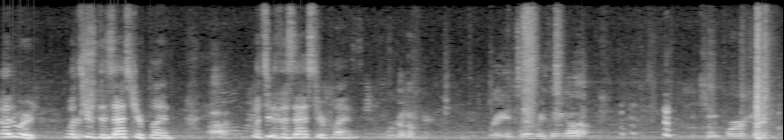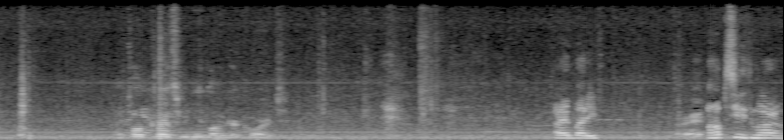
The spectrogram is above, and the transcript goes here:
Edward, what's your disaster plan? Huh? Oh what's your disaster plan? We're gonna raise everything up. Keep working. I told Chris we need longer cords. All right, buddy. All right. I hope to see you tomorrow.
